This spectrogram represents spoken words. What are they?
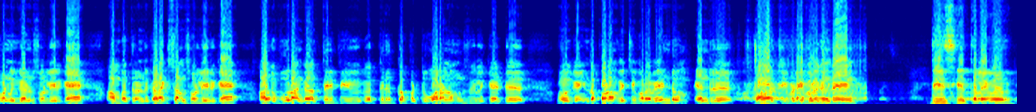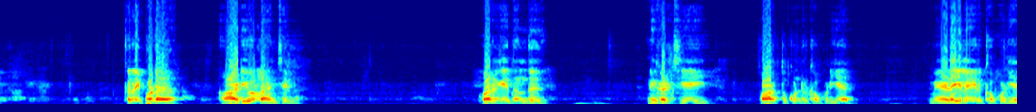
பண்ணுங்கன்னு சொல்லியிருக்கேன். 52 ரெண்டு கரெக்ஷன் சொல்லியிருக்கேன். அது பூராங்க திருப்பி திருத்தப்பட்டு வரணும்னு சொல்லி கேட்டு இந்த படம் வெற்றி பெற வேண்டும் என்று வாழ்த்தி விடைபெறுகின்றேன். தேசிய தலைவர் திரைப்பட ஆடியோ லான்ச்சில் வருகை தந்து நிகழ்ச்சியை பார்த்து கொண்டிருக்கக்கூடிய மேடையில் இருக்கக்கூடிய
